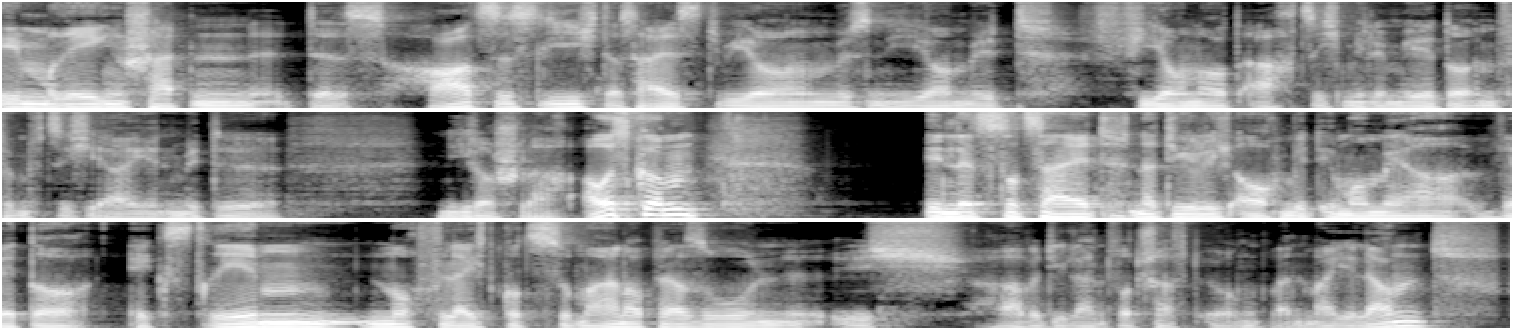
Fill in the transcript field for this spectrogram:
im Regenschatten des Harzes liegt. Das heißt, wir müssen hier mit 480 Millimeter im 50-jährigen Mittelniederschlag auskommen. In letzter Zeit natürlich auch mit immer mehr Wetterextremen. Noch vielleicht kurz zu meiner Person. Ich habe die Landwirtschaft irgendwann mal gelernt,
